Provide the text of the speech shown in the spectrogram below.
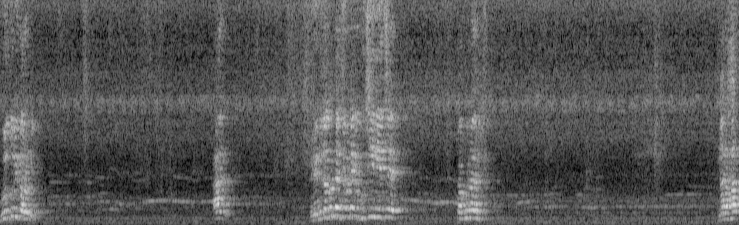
ভুল তুমি করনি। আর রেনু যখন তার জীবনটাকে গুছিয়ে নিয়েছে, তখন আর নারাহাত,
